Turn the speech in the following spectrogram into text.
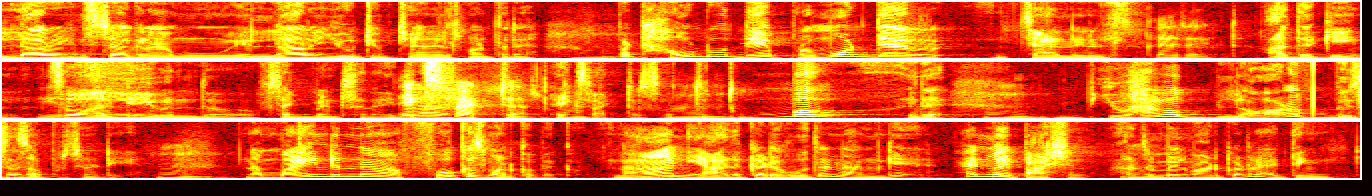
ಎಲ್ಲರೂ ಇನ್ಸ್ಟಾಗ್ರಾಮು ಎಲ್ಲರೂ ಯೂಟ್ಯೂಬ್ ಚಾನೆಲ್ಸ್ ಮಾಡ್ತಾರೆ. But how do they promote their channels correct ಅದು ಅಗೇನ್ ಸೊ ಅಲ್ಲಿ ಒಂದು ಸೆಗ್ಮೆಂಟ್ಸ್ ಇದೆ. ಎಕ್ಸ್ ಫ್ಯಾಕ್ಟರ್ ಎಕ್ಸ್ ಫ್ಯಾಕ್ಟರ್ಸ್ ತುಂಬ ಇದೆ. You have a lot of business opportunity ನಮ್ಮ ಮೈಂಡನ್ನು ಫೋಕಸ್ ಮಾಡ್ಕೋಬೇಕು. ನಾನು ಯಾವ್ದು ಕಡೆ ಹೋದರೆ ನನಗೆ ಆ್ಯಂಡ್ ಮೈ ಪ್ಯಾಷನ್ ಅದ್ರ ಮೇಲೆ ಮಾಡಿಕೊಂಡ್ರೆ I think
